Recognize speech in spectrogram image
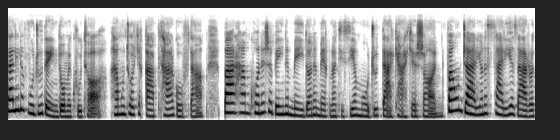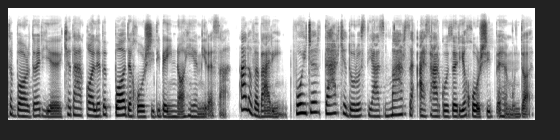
دلیل وجود این دم کوتاه همونطور که قبلتر گفتم برهم کنش بین میدان مغناطیسی موجود در کهکشان و اون جریان سریع ذرات بارداریه که در قالب باد خورشیدی به این ناحیه می‌رسن. علاوه بر این، وویجر درک درستی از مرز اثرگذاری خورشید بهمون داد.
